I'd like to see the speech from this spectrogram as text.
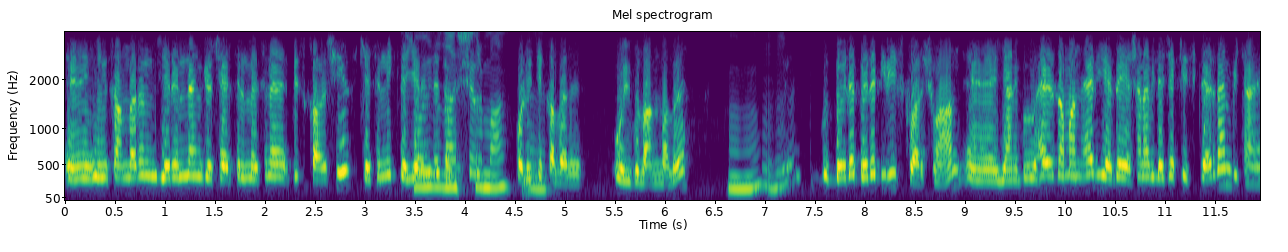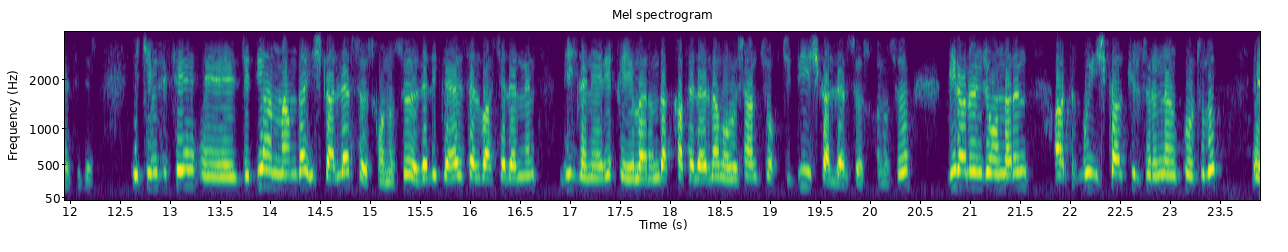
e, insanların yerinden göçertilmesine biz karşıyız. Kesinlikle yerinde dönüşüm politikaları uygulanmalı. Hı hı. Böyle böyle bir risk var şu an. Ee, yani bu her zaman her yerde yaşanabilecek risklerden bir tanesidir. İkincisi e, ciddi anlamda işgaller söz konusu. Özellikle Ersel bahçelerinin Dicle Nehri kıyılarında kafelerden oluşan çok ciddi işgaller söz konusu. Bir an önce onların artık bu işgal kültüründen kurtulup e,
